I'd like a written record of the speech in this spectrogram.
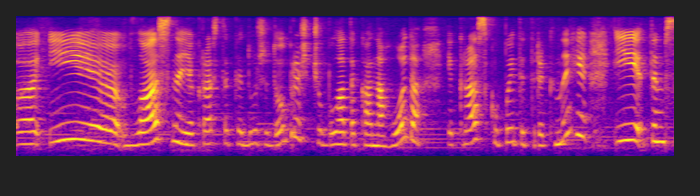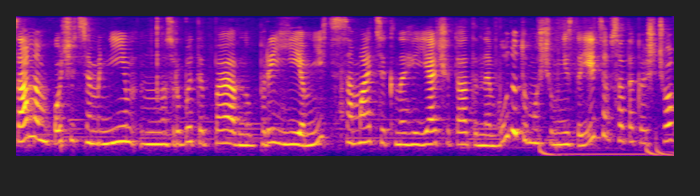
Е, І, власне, якраз таки дуже добре, що була така нагода якраз купити три книги. І тим самим хочеться мені зробити певну приємність. Сама ці книги я читати не буду, тому що мені здається, все-таки, що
